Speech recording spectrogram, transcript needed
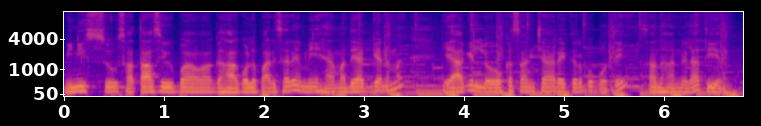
මිනිස්සු සතාසිවපාවා ගහකොල පරිසරය මේ හැම දෙයක් ගැනම එයාගේ ලෝක සංචාරය කරපු පොතේ සඳහන් වෙලා තියෙනවා.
